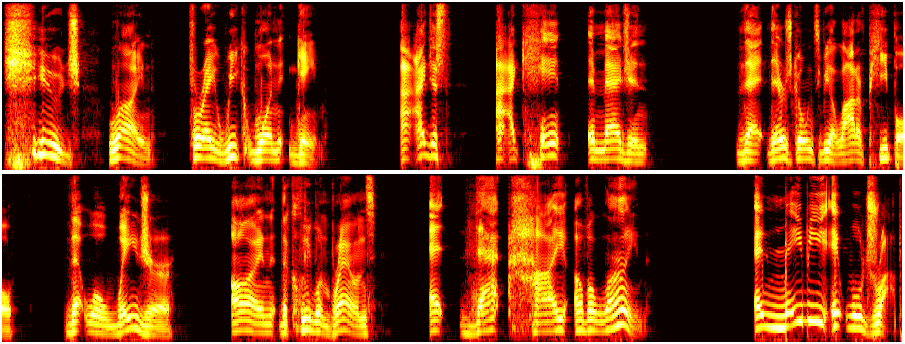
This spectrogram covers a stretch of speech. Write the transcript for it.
huge line for a week 1 game. I, I just I, I can't imagine that there's going to be a lot of people that will wager on the Cleveland Browns at that high of a line. And maybe it will drop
